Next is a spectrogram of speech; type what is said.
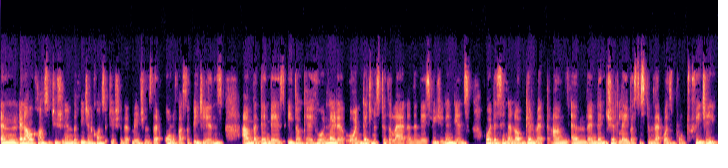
in, in our constitution, in the Fijian constitution, it mentions that all of us are Fijians. Um, but then there's iTaukei who are native or indigenous to the land. And then there's Fijian Indians who are descendant of Girmit um, and the indentured labor system that was brought to Fiji.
